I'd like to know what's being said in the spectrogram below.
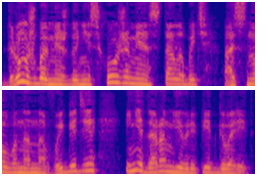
Дружба между несхожими стала быть основана на выгоде, и недаром Еврипид говорит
